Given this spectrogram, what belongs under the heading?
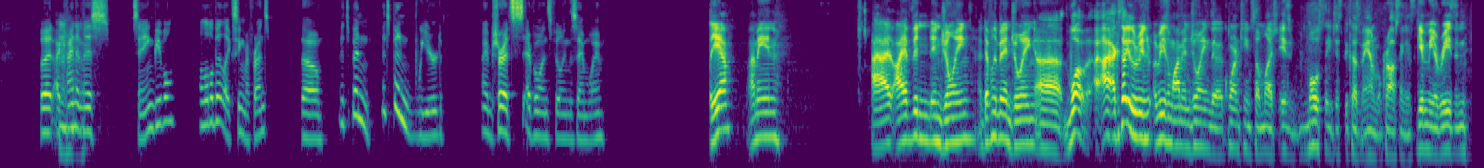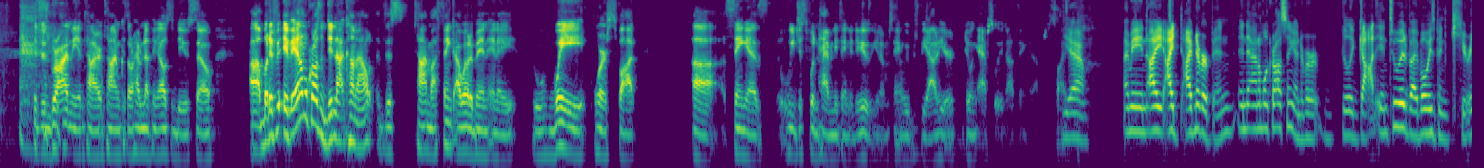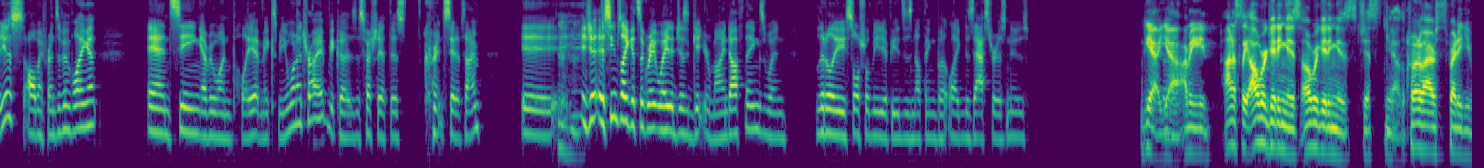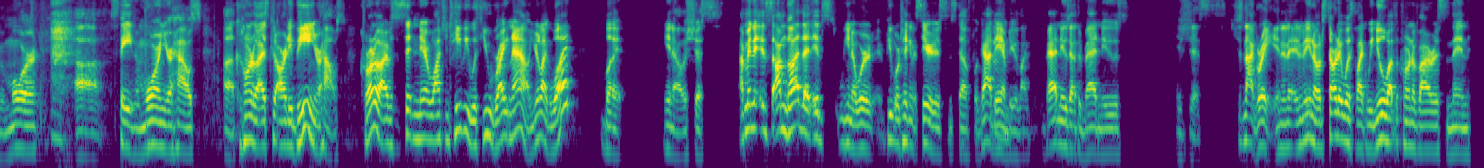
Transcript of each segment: but I kind of miss seeing people a little bit, like seeing my friends. So it's been it's been weird. I'm sure it's everyone's feeling the same way. Yeah, I mean, I I have been enjoying. I've definitely been enjoying. Uh, well, I, I can tell you the reason reason why I'm enjoying the quarantine so much is mostly just because of Animal Crossing. It's giving me a reason to just grind the entire time because I don't have nothing else to do. So, uh, but if if Animal Crossing did not come out at this time, I think I would have been in a way worse spot. Uh, seeing as we just wouldn't have anything to do. You know what I'm saying? We'd just be out here doing absolutely nothing. And I'm just like, Yeah. I mean, I, I I've never been into Animal Crossing. I never really got into it, but I've always been curious. All my friends have been playing it, and seeing everyone play it makes me want to try it because, especially at this current state of time, it Mhm. it, it seems like it's a great way to just get your mind off things when literally social media feeds is nothing but like disastrous news. Yeah, yeah. I mean, honestly, all we're getting is all we're getting is just you know the coronavirus is spreading even more. Uh, stay even more in your house. Uh, coronavirus could already be in your house. Coronavirus is sitting there watching TV with you right now. You're like, what? But you know, it's just. I mean, it's. I'm glad that it's you know where people are taking it serious and stuff. But goddamn, dude, like bad news after bad news. It's just. It's just not great. And, and, and you know, it started with like we knew about the coronavirus, and then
